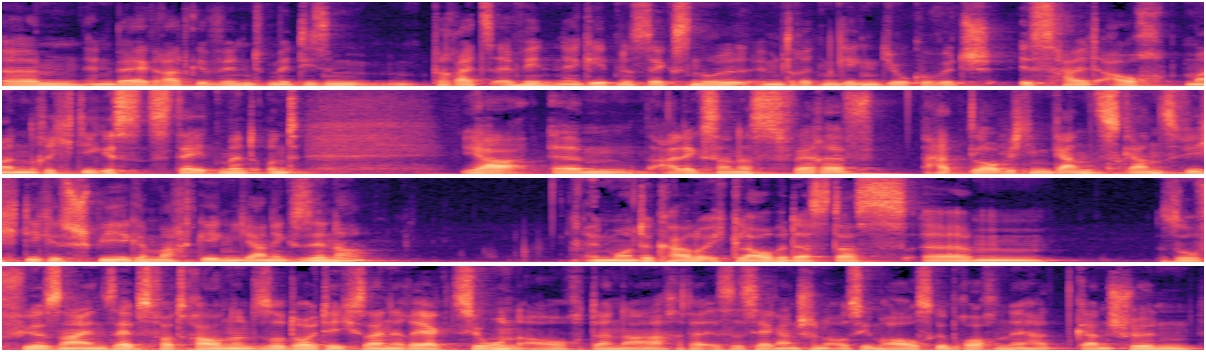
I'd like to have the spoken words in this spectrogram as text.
ähm, in Belgrad gewinnt mit diesem bereits erwähnten Ergebnis 6-0 im dritten gegen Djokovic ist halt auch mal ein richtiges Statement. Und ja, ähm, Alexander Zverev hat, glaube ich, ein ganz, ganz wichtiges Spiel gemacht gegen Yannick Sinner in Monte Carlo. Ich glaube, dass das ähm, so für sein Selbstvertrauen und so deute ich seine Reaktion auch danach, da ist es ja ganz schön aus ihm rausgebrochen. Er hat ganz schön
